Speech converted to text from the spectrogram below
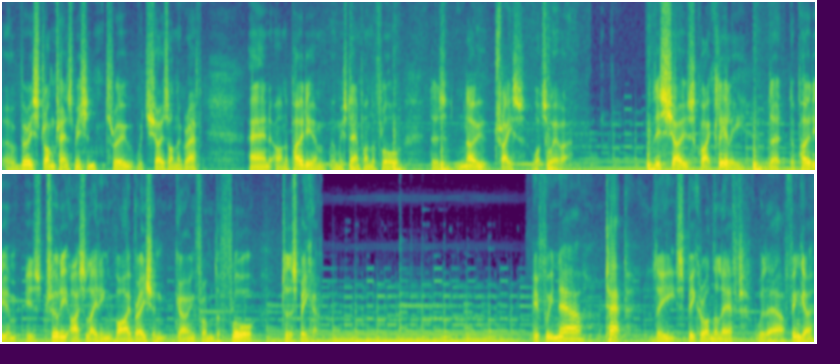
a very strong transmission through, which shows on the graph. And on the podium, when we stamp on the floor, there's no trace whatsoever. This shows quite clearly that the podium is truly isolating vibration going from the floor to the speaker. If we now tap the speaker on the left with our finger,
